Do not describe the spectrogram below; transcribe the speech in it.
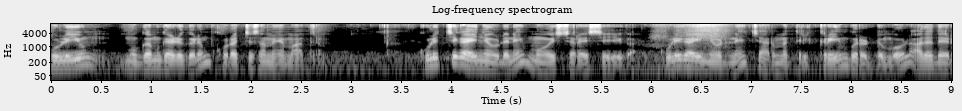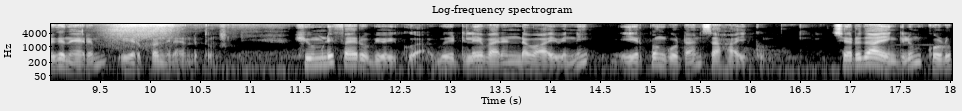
കുളിയും മുഖം കഴുകലും കുറച്ച് സമയം മാത്രം. കുളിച്ച് കഴിഞ്ഞ ഉടനെ മോയ്സ്ചറൈസ് ചെയ്യുക. കുളി കഴിഞ്ഞ ഉടനെ ചർമ്മത്തിൽ ക്രീം പുരട്ടുമ്പോൾ അത് ദീർഘനേരം ഈർപ്പം നിലനിർത്തും. ഹ്യൂമിഡിഫയർ ഉപയോഗിക്കുക. വീട്ടിലെ വരണ്ട വായുവിന് ഈർപ്പം കൂട്ടാൻ സഹായിക്കും. ചെറുതായെങ്കിലും കൊടും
